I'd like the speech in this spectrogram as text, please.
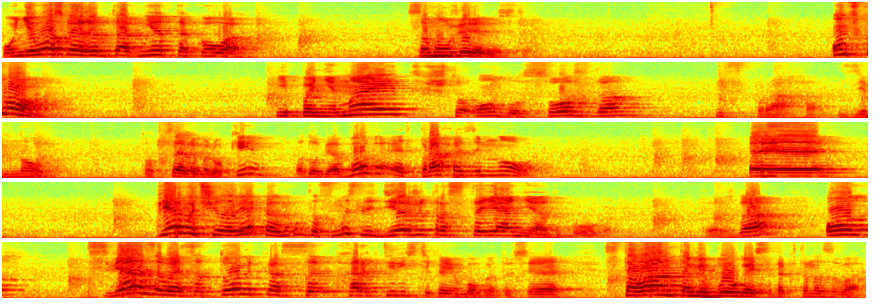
у него, скажем так, нет такого самоуверенности. Он скромен и понимает, что он был создан из праха земного. То целым руки, подобие Бога, это праха земного. Э, первый человек в каком-то смысле держит расстояние от Бога. То есть, да, он связывается только с характеристиками Бога, то есть э, с талантами Бога, если так это называть.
